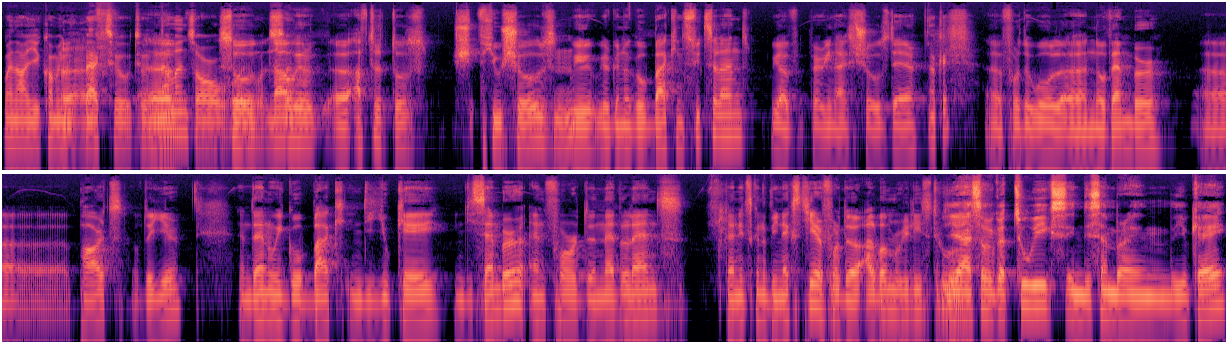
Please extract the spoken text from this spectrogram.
When are you coming Uh, back to, to the Uh, Netherlands or so now uh, we're uh, after those sh- few shows Mm-hmm. we're, we're gonna go back in switzerland we have very nice shows there Okay. uh, for the whole uh, november uh, part of the year and then we go back in the uk in december and for the netherlands then it's gonna be next year for the album release too. Yeah, so we've got two weeks in December in the UK.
